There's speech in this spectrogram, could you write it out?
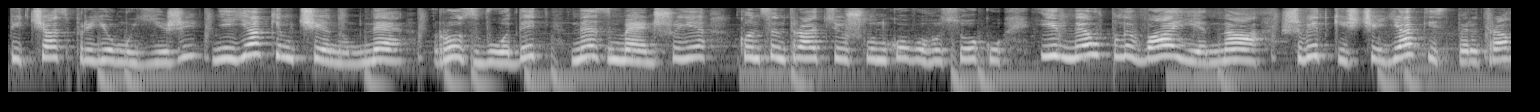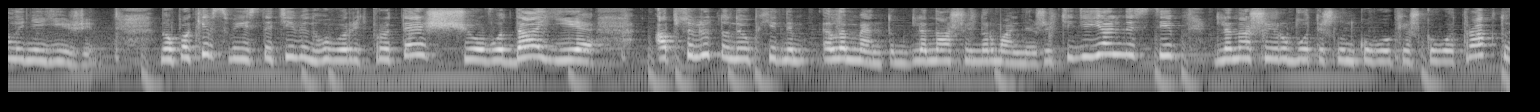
під час прийому їжі ніяким чином не розводить, не зменшує концентрацію шлункового соку і не впливає на швидкість чи якість перетравлення їжі. Навпаки, в своїй статті він говорить про те, що вода є абсолютно необхідним елементом для нашої нормальної життєдіяльності, для нашої роботи шлункового кишкового тракту,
